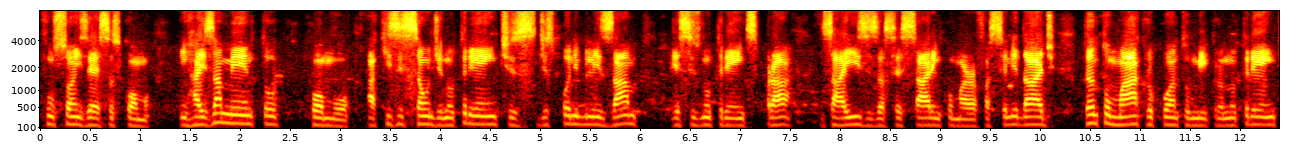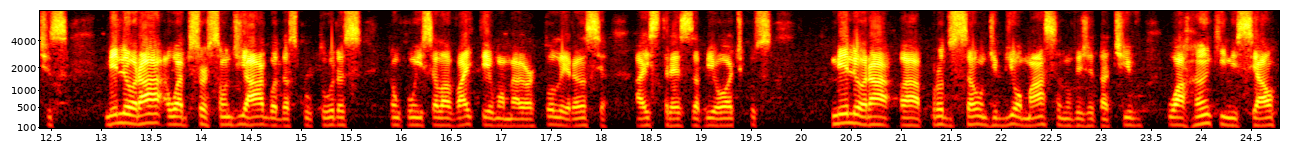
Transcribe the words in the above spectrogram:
Funções essas como enraizamento, como aquisição de nutrientes, disponibilizar esses nutrientes para as raízes acessarem com maior facilidade, tanto macro quanto micronutrientes, melhorar a absorção de água das culturas, então com isso ela vai ter uma maior tolerância a estresses abióticos, melhorar a produção de biomassa no vegetativo, o arranque inicial,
